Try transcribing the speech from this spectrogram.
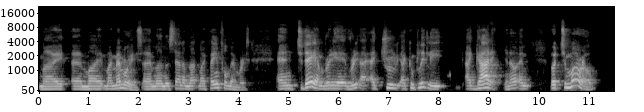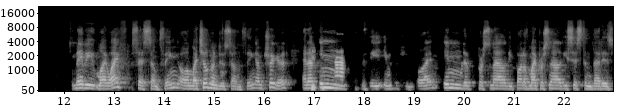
my uh, my my memories. I understand I'm not my painful memories, and today I'm really, really I, I truly I completely I got it, you know, and but tomorrow maybe my wife says something or my children do something i'm triggered and i'm in the emotion or i'm in the personality part of my personality system that is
